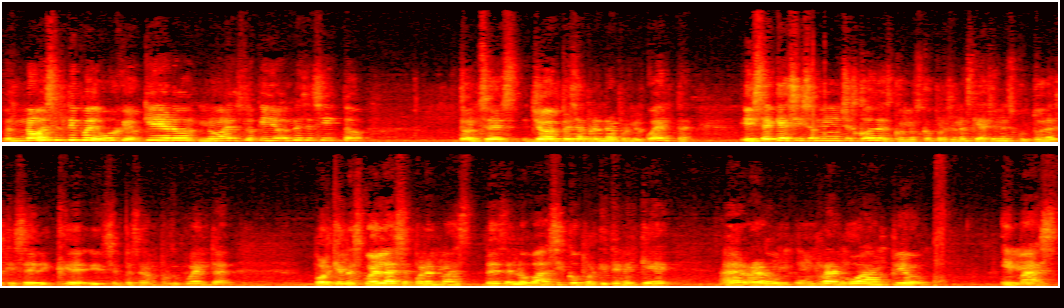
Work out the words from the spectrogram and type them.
pues no es el tipo de dibujo que yo quiero, no es lo que yo necesito. Entonces yo empecé a aprender por mi cuenta. Y sé que sí son muchas cosas. Conozco personas que hacen esculturas que se, que se empezaron por su cuenta. Porque en la escuela se ponen más desde lo básico, porque tienen que agarrar un, un rango amplio y más.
